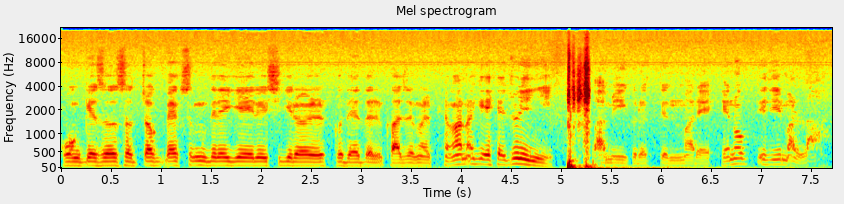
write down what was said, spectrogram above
공께서 서쪽 백성들에게 이르시기를 그대들 가정을 평안하게 해주리니 남이 그릇된 말에 해녹되지 말라.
